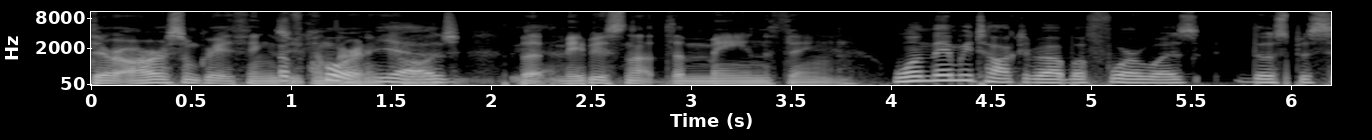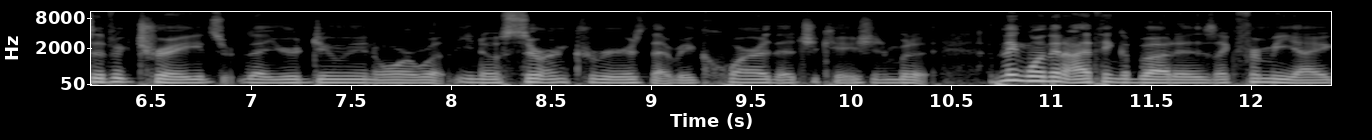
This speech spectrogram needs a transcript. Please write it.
there are some great things you can course, learn in yeah, college, but yeah. maybe it's not the main thing. One thing we talked about before was those specific trades that you're doing, or what you know, certain careers that require the education. But I think one thing I think about is like for me, I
